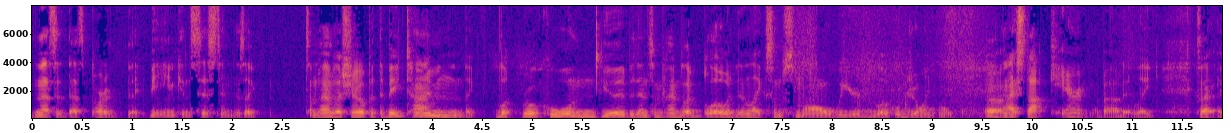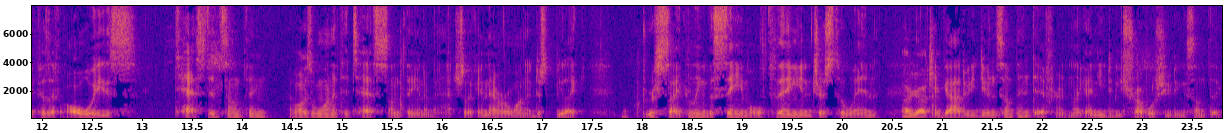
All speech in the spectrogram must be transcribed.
and that's it. That's part of like being inconsistent. Is like sometimes I show up at the big time and like look real cool and good, but then sometimes I blow it in like some small weird local joint, like, Uh. and I stop caring about it, like, because because I've always tested something. I've always wanted to test something in a match. Like I never want to just be like recycling the same old thing and just to win. I got I got to be doing something different. Like I need to be troubleshooting something.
